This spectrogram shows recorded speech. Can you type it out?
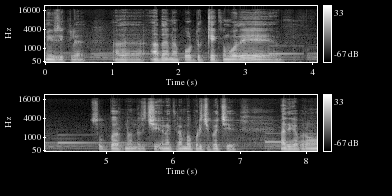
மியூசிக்கில் அதை அதை நான் போட்டு கேட்கும்போதே சூப்பர்னு வந்துருச்சு. எனக்கு ரொம்ப பிடிச்சி போச்சு. அதுக்கப்புறம்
